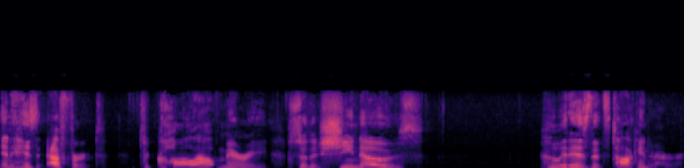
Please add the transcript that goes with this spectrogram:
in his effort to call out Mary so that she knows who it is that's talking to her,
